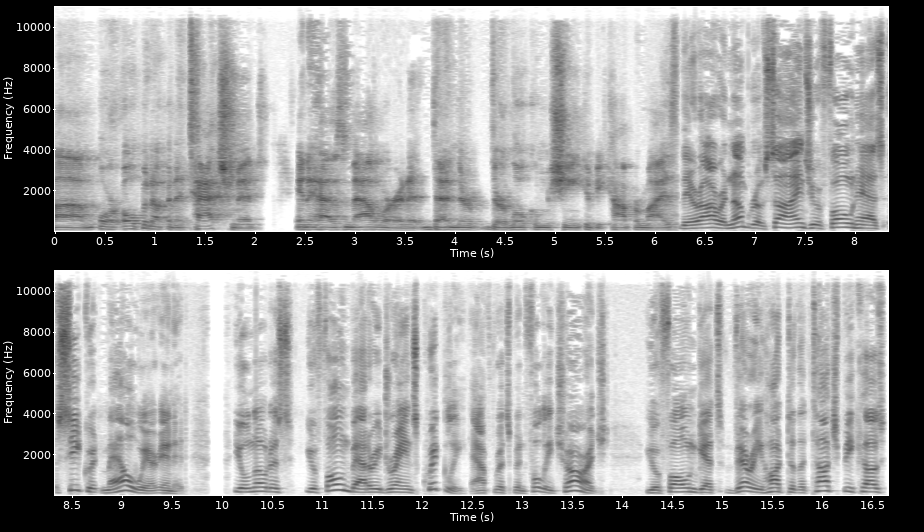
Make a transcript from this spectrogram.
um, or open up an attachment, and it has malware in it, then their, their local machine could be compromised. There are a number of signs your phone has secret malware in it. You'll notice your phone battery drains quickly after it's been fully charged. Your phone gets very hot to the touch because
